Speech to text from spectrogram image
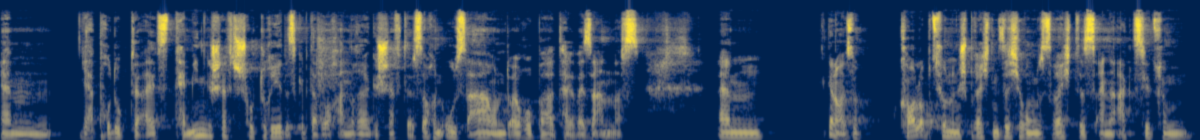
ähm, ja, Produkte als Termingeschäft strukturiert. Es gibt aber auch andere Geschäfte. Das ist auch in USA und Europa teilweise anders. Ähm, Genau, also Call-Optionen entsprechen Sicherung des Rechtes, eine Aktie zum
